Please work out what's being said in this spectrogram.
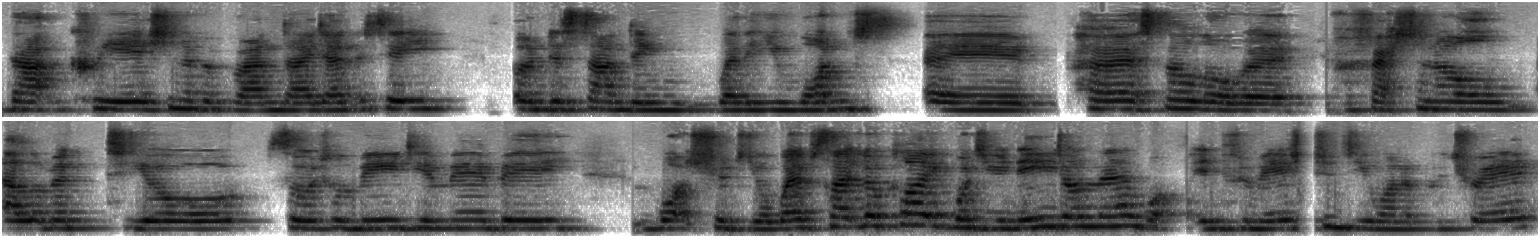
That creation of a brand identity understanding whether you want a personal or a professional element to your social media, maybe. What should your website look like? What do you need on there? What information do you want to portray?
